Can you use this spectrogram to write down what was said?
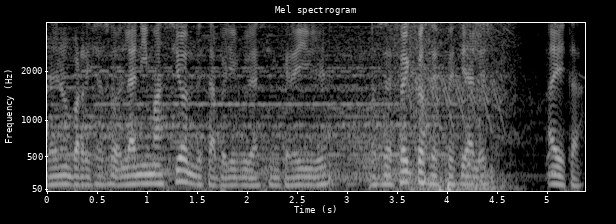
le un parrillazo. La animación de esta película es increíble. Los efectos especiales. Ahí está.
